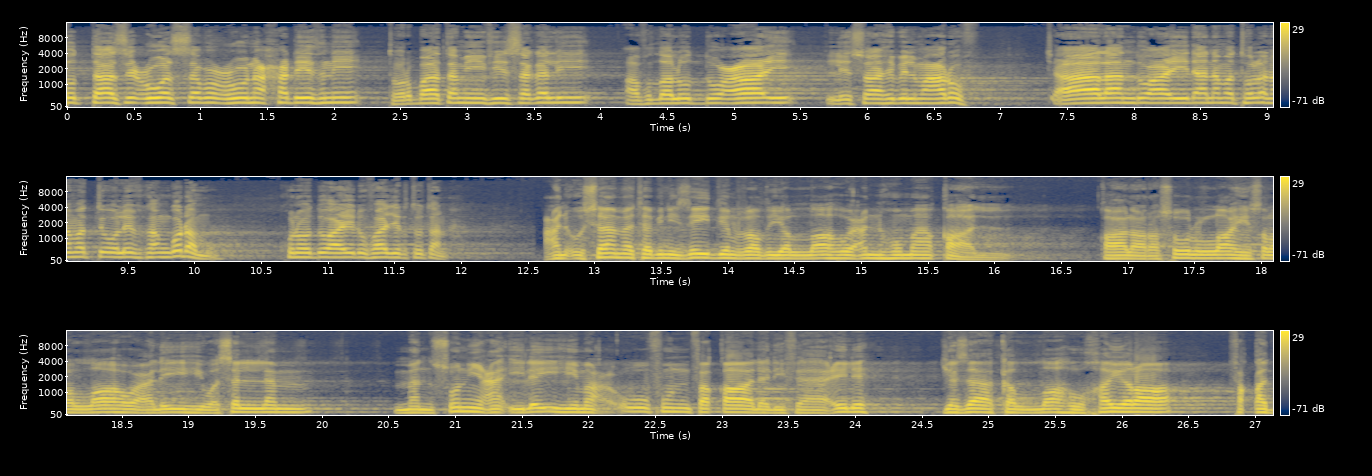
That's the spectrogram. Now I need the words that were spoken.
التاسع والسبعون حديثني ترباتمي في سقلي أفضل الدعاء لصاحب المعروف. caalaan du'aayiidha nama tola namatti ooleef kan godhamu kunoo du'aayii dhufaa jirtu tana عن أسامة بن زيد رضي الله عنهما قال قال رسول الله صلى الله عليه وسلم من صنع إليه معروف فقال لفاعله جزاك الله خيرا فقد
